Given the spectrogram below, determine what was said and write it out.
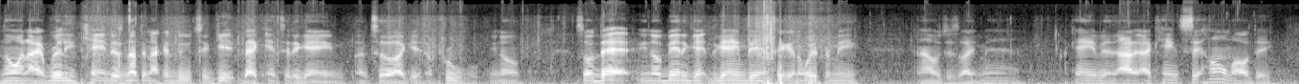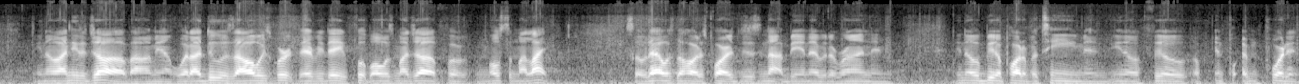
knowing I really can't, there's nothing I can do to get back into the game until I get approval, you know. So that, you know, being again, the game being taken away from me, and I was just like, man, I can't even, I, I can't sit home all day. You know, I need a job. I mean, what I do is I always worked every day. Football was my job for most of my life. So that was the hardest part, just not being able to run and, you know, be a part of a team and, you know, feel important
